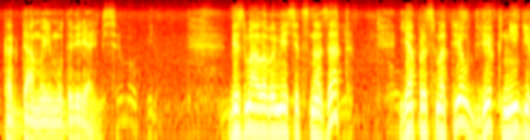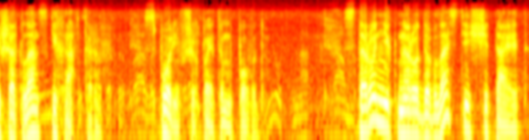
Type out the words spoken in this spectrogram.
когда мы ему доверяемся. Без малого месяц назад я просмотрел две книги шотландских авторов, споривших по этому поводу. Сторонник народовластия считает,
